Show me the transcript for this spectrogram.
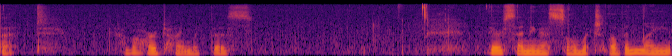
that have a hard time with this. They're sending us so much love and light.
